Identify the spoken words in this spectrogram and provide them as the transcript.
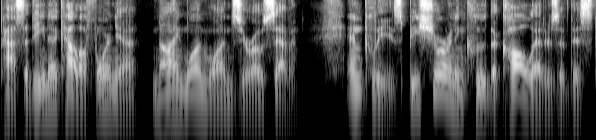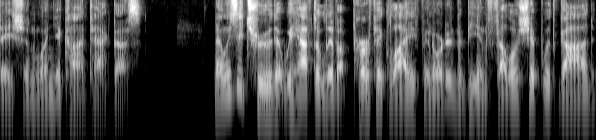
Pasadena, California 91107. And please be sure and include the call letters of this station when you contact us. Now, is it true that we have to live a perfect life in order to be in fellowship with God?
